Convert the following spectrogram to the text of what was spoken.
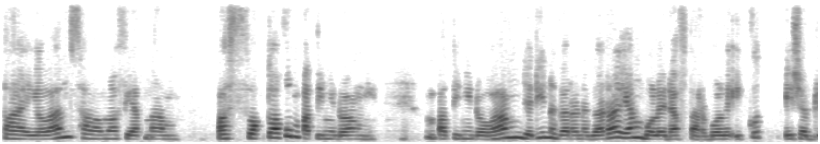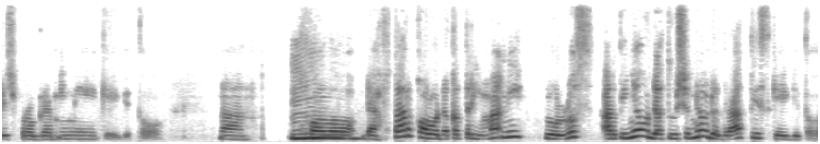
Thailand sama Vietnam pas waktu aku empat ini doang nih empat ini doang. Jadi negara-negara yang boleh daftar, boleh ikut Asia Bridge program ini kayak gitu. Nah, hmm. kalau daftar, kalau udah keterima nih, lulus, artinya udah tuitionnya udah gratis kayak gitu.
